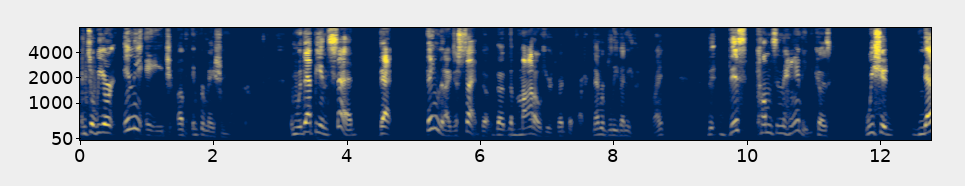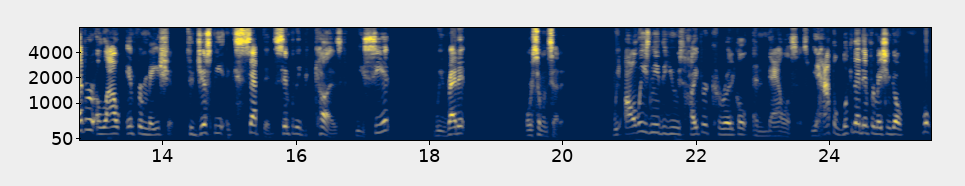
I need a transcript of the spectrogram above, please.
And so we are in the age of information warfare. And with that being said, that thing that I just said, the, the, the motto here at the Red Pill Project, never believe anything, right? This comes in handy because we should never allow information to just be accepted simply because we see it, we read it, or someone said it. We always need to use hypercritical analysis. We have to look at that information go, well,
